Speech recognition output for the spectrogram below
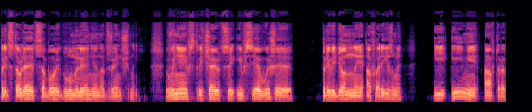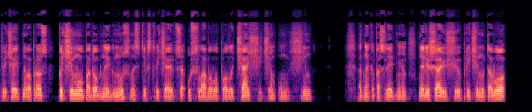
представляет собой глумление над женщиной. В ней встречаются и все выше приведенные афоризмы, и ими автор отвечает на вопрос, почему подобные гнусности встречаются у слабого пола чаще, чем у мужчин. Однако последнюю, решающую причину того,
